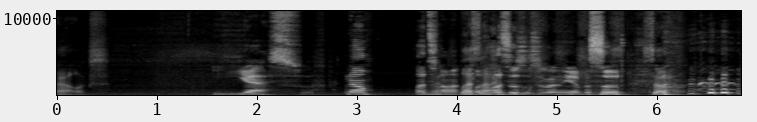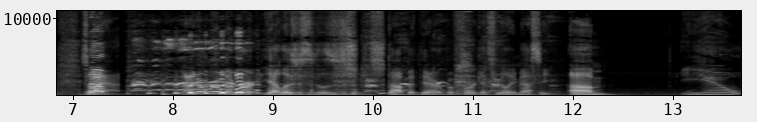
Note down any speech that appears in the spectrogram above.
Alex? Yes. No. Let's No, not. let's Let's, not. let's just listen to the episode. So, so No. I, I don't remember. Yeah, let's just, let's just stop it there before it gets really messy. Um, you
